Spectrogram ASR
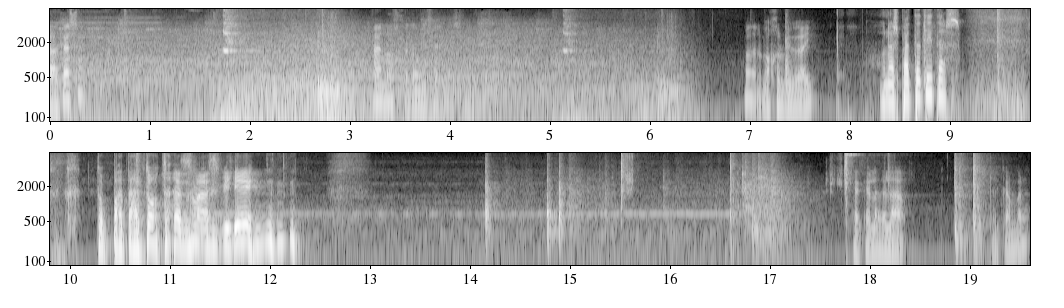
Llega a casa? Ah, no, está comisaría. sí. Bueno, a lo mejor vive ahí. Unas patatitas. To- Patatotas, más bien. Saca la de la recámara.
